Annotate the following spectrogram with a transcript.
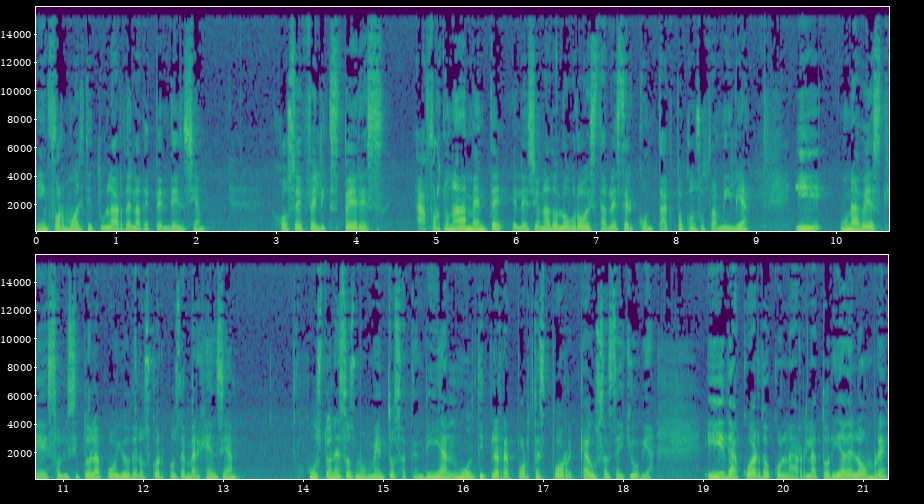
informó el titular de la dependencia, José Félix Pérez. Afortunadamente, el lesionado logró establecer contacto con su familia y una vez que solicitó el apoyo de los cuerpos de emergencia, justo en esos momentos atendían múltiples reportes por causas de lluvia. Y de acuerdo con la relatoría del hombre,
